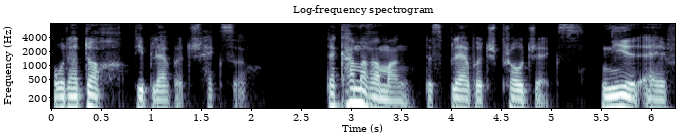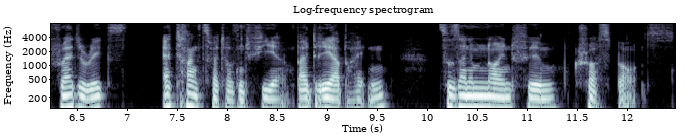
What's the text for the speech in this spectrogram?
Oder doch die Blair Witch Hexe? Der Kameramann des Blair Witch Projects, Neil L. Fredericks, ertrank 2004 bei Dreharbeiten zu seinem neuen Film Crossbones.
